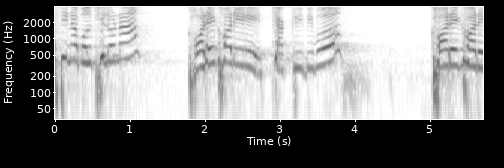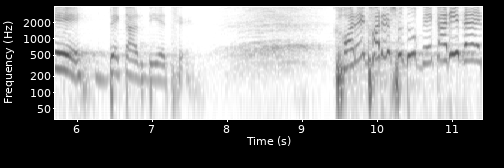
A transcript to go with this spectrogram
হাসিনা বলছিল না, ঘরে ঘরে চাকরি দিব, ঘরে ঘরে বেকার দিয়েছে। ঘরে ঘরে শুধু বেকারই দেয়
